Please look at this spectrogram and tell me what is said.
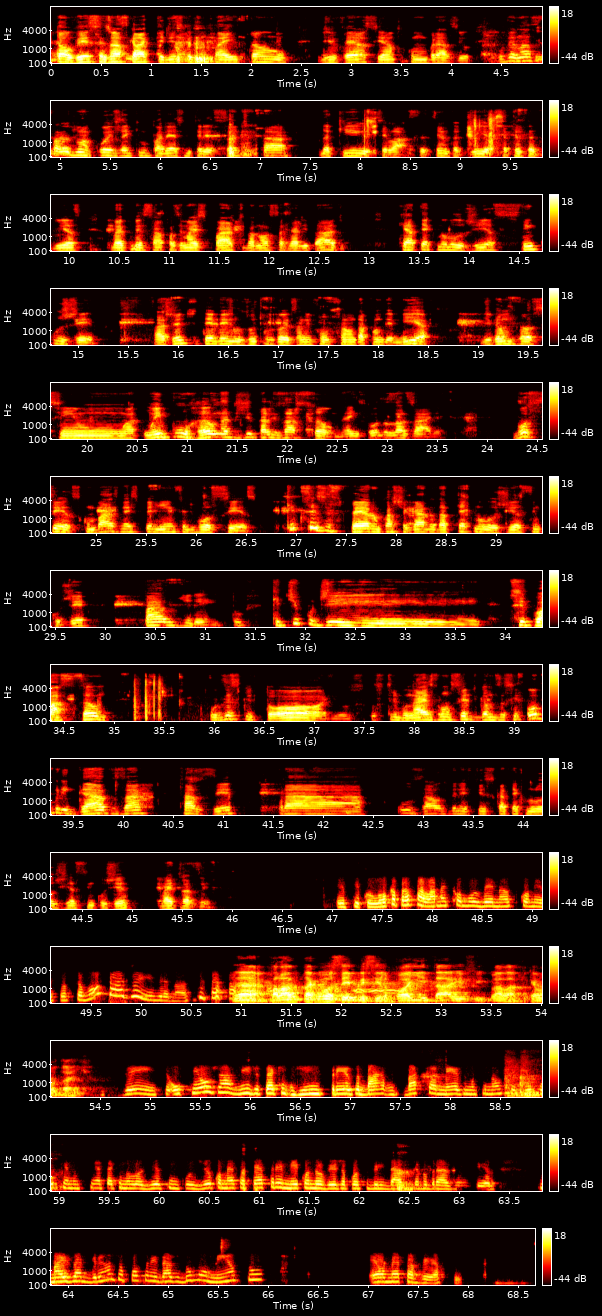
Talvez sejam as características de um país tão diverso e amplo como o Brasil. O Venâncio falou de uma coisa aí que me parece interessante, que está daqui, sei lá, 60 dias, 70 dias, vai começar a fazer mais parte da nossa realidade, que é a tecnologia 5G. A gente teve aí nos últimos dois anos, em função da pandemia, digamos assim, um, um empurrão na digitalização, né, em todas as áreas. Vocês, com base na experiência de vocês, o que, vocês esperam com a chegada da tecnologia 5G para o direito? Que tipo de situação os escritórios, os tribunais vão ser, digamos assim, obrigados a fazer para usar os benefícios que a tecnologia 5G vai trazer? Eu fico louca para falar, mas como o Venâncio começou, fica à vontade aí, Venâncio. A palavra está com você, Priscila. Pode ir, tá? E fica lá, fique à vontade. Gente, o que eu já vi de, tec... de empresa bacanésima que não seguiu porque não tinha tecnologia 5G, eu começo até a tremer quando eu vejo a possibilidade pelo Brasil inteiro. Mas a grande oportunidade do momento é o metaverso.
